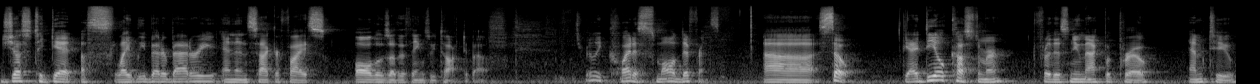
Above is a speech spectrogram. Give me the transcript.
just to get a slightly better battery and then sacrifice all those other things we talked about. It's really quite a small difference. Uh, so, the ideal customer for this new MacBook Pro M2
